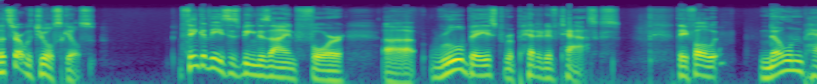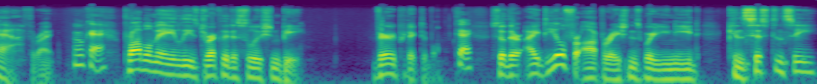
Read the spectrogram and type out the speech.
Let's start with Joule skills. Think of these as being designed for uh, rule-based repetitive tasks. They follow a known path, right? Okay. Problem A leads directly to solution B. Very predictable. Okay. So they're ideal for operations where you need consistency,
